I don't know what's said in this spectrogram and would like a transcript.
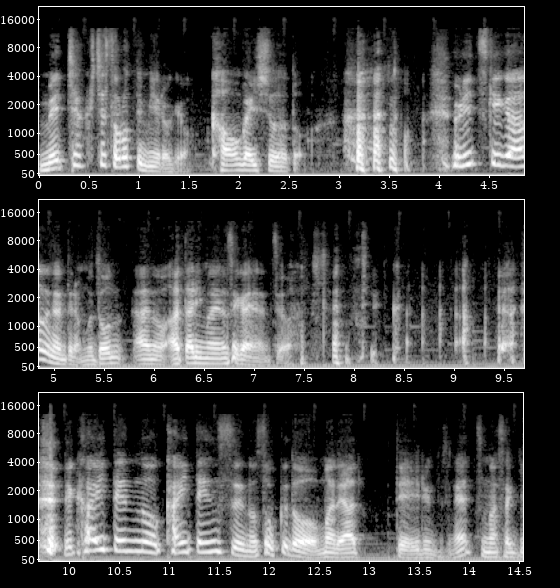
めちゃくちゃ揃って見えるわけよ。顔が一緒だと。振り付けが合うなんてのはもうどんあの当たり前の世界なんですよ。なんていうか。で回転の回転数の速度まで合っているんですね。つま先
